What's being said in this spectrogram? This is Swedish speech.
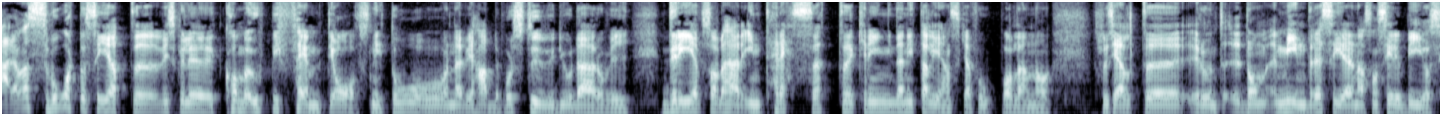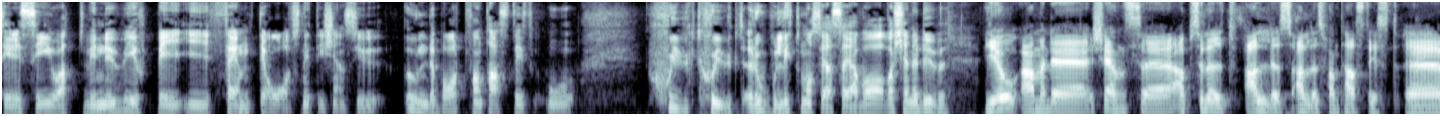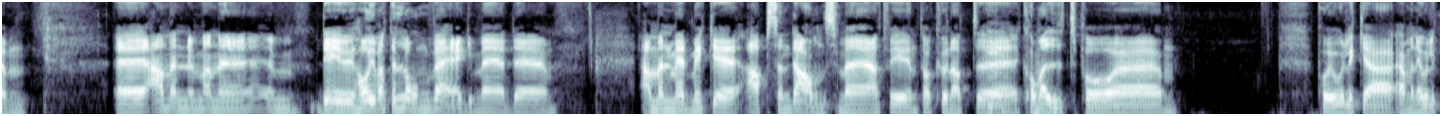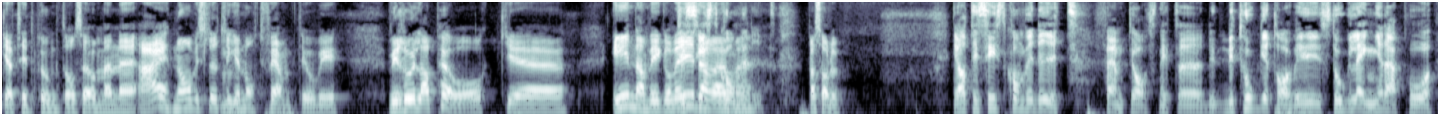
Ja, det var svårt att se att eh, vi skulle komma upp i 50 avsnitt då och när vi hade vår studio där och vi drevs av det här intresset eh, kring den italienska fotbollen och speciellt eh, runt de mindre serierna som Serie B och Serie C och att vi nu är uppe i, 50 avsnitt. Det känns ju underbart, fantastiskt och sjukt, sjukt roligt måste jag säga. Vad, vad känner du? Jo, ja, men det känns absolut alldeles, alldeles fantastiskt. Um eh, ja, men man, eh, det har ju varit en lång väg med, eh, ja, men med mycket ups and downs med att vi inte har kunnat eh, Mm. komma ut på eh, på olika, ja, men olika tidpunkter och så. Men eh, nej, nu har vi slutligen nått 50 och vi, vi rullar på. Och innan vi går Till vidare... sist kom vi dit. Vad sa du? Ja, till sist kom vi dit. 50 avsnitt. Det, det tog ett tag. Vi stod länge där på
